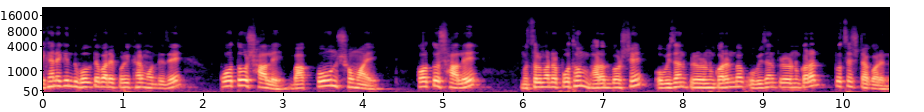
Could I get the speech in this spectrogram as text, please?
এখানে কিন্তু বলতে পারে পরীক্ষার মধ্যে যে কত সালে বা কোন সময়ে কত সালে মুসলমানরা প্রথম ভারতবর্ষে অভিযান প্রেরণ করেন বা অভিযান প্রেরণ করার প্রচেষ্টা করেন।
